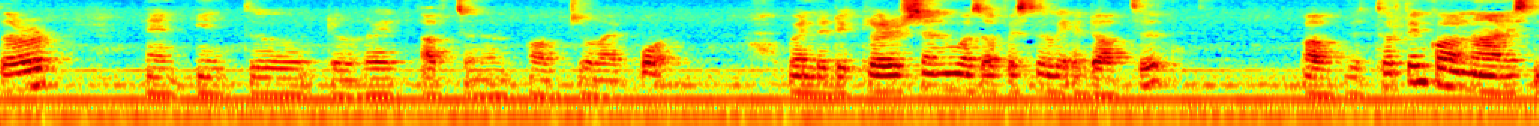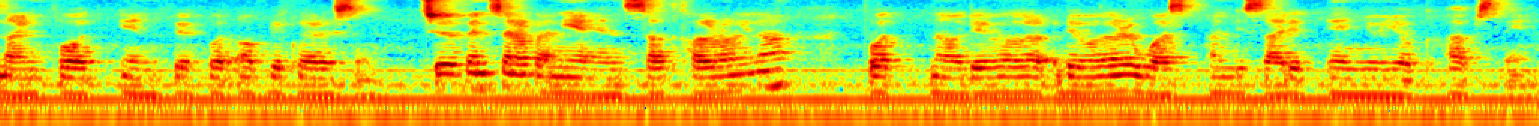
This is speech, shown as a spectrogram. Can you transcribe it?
3rd and into the late afternoon of July 4th. When the declaration was officially adopted, of the 13 colonized, 9 voted in favor of declaration. Two Pennsylvania and South Carolina but no, Delaware was undecided and New York abstained.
